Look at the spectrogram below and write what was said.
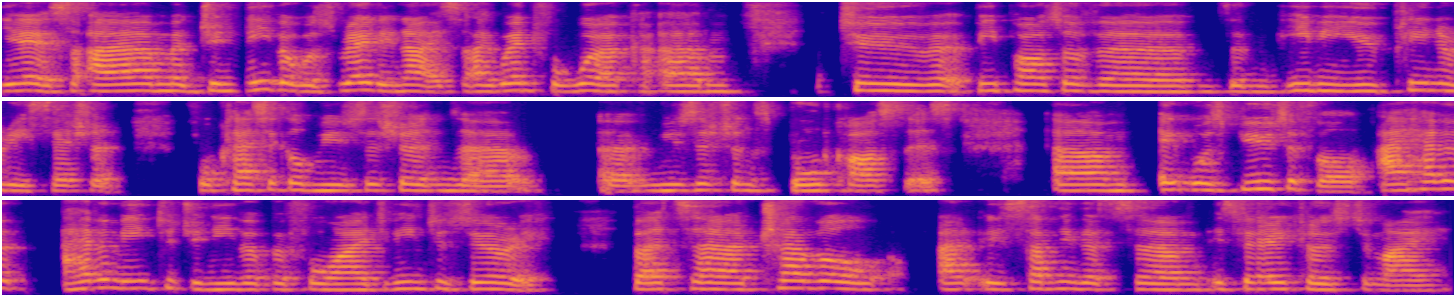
Yes, um, Geneva was really nice. I went for work um, to be part of uh, the EBU plenary session for classical musicians, uh, uh, musicians, broadcasters. Um, it was beautiful. I haven't I haven't been to Geneva before. I'd been to Zurich, but uh, travel uh, is something that's um, is very close to my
